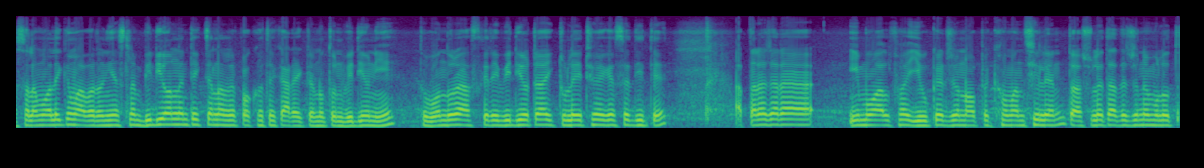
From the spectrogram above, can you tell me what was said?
আসসালামু আলাইকুম, আবারও নিয়ে আসলাম ভিডিও অনলাইন টেক চ্যানেলের পক্ষ থেকে আর একটা নতুন ভিডিও নিয়ে। তো বন্ধুরা, আজকের এই ভিডিওটা একটু লেট হয়ে গেছে দিতে। আপনারা যারা ইমো আলফা ইউকের জন্য অপেক্ষমান ছিলেন, তো আসলে তাদের জন্য মূলত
